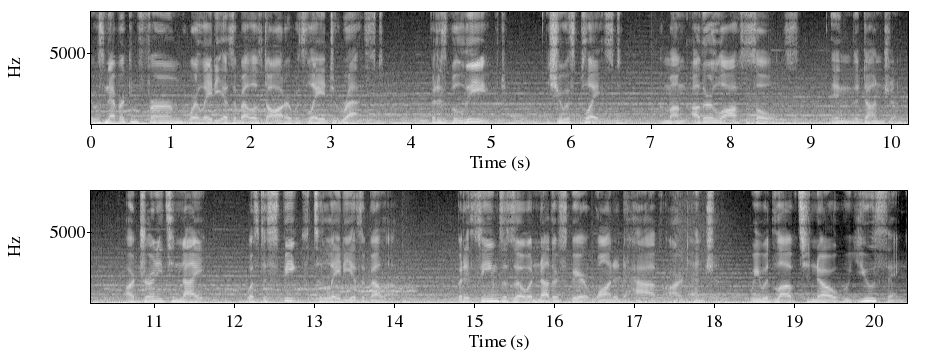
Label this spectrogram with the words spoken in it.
It was never confirmed where Lady Isabella's daughter was laid to rest, but is believed that she was placed among other lost souls in the dungeon. Our journey tonight was to speak to Lady Isabella, but it seems as though another spirit wanted to have our attention. We would love to know who you think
